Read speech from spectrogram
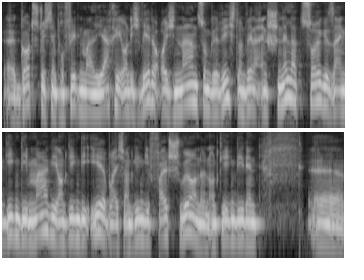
äh, Gott durch den Propheten Malachi, und ich werde euch nahen zum Gericht und werde ein schneller Zeuge sein gegen die Magier und gegen die Ehebrecher und gegen die Falschschwörenden und gegen die den äh,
